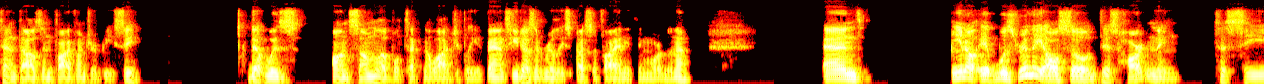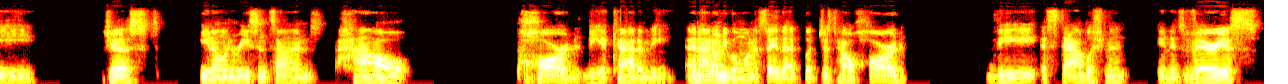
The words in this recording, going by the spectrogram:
10,500 BC that was on some level technologically advanced. He doesn't really specify anything more than that. And, you know, it was really also disheartening to see just, you know, in recent times how hard the academy, and I don't even want to say that, but just how hard the establishment in its various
